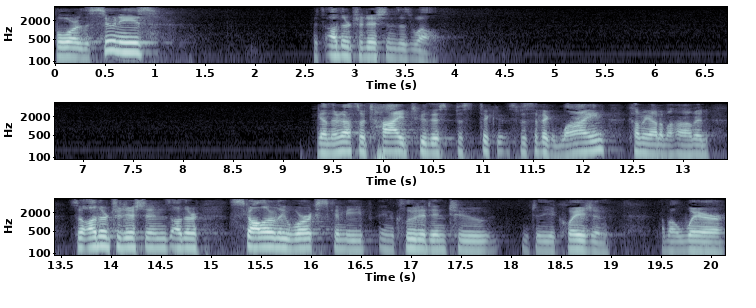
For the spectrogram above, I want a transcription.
for the Sunnis, it's other traditions as well. Again, they're not so tied to this specific line coming out of Muhammad. So other traditions, other scholarly works can be included into, into the equation about where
